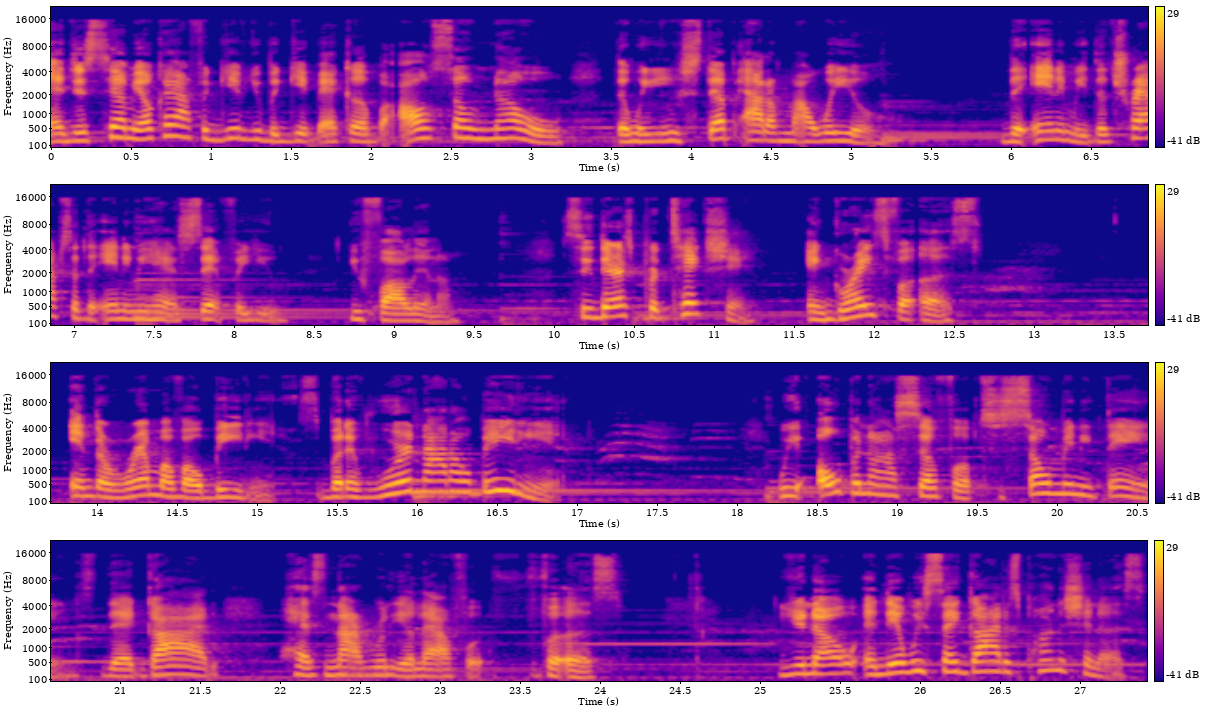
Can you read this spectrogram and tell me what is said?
and just tell me, okay, I forgive you, but get back up. But also know that when you step out of my will, the enemy, the traps that the enemy has set for you, you fall in them. See, there's protection and grace for us in the realm of obedience. But if we're not obedient, we open ourselves up to so many things that God has not really allowed for, for us you know, and then we say God is punishing us.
